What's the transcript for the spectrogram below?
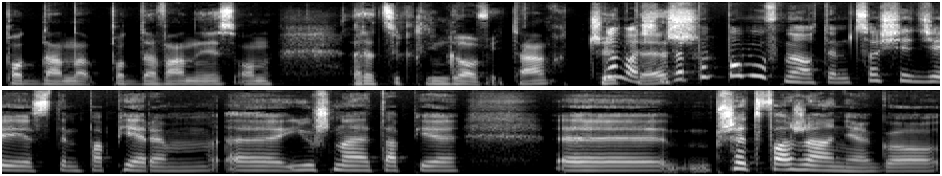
poddana, poddana oddawany jest on recyklingowi, tak? Czy no właśnie, też... to pomówmy o tym, co się dzieje z tym papierem e, już na etapie e, przetwarzania go.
